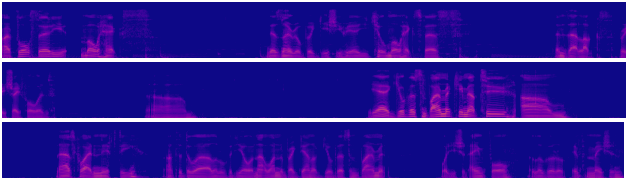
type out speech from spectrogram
Alright, floor 30, Mohex. There's no real big issue here. You kill Mohex first. Then Zatlux. Pretty straightforward. Um, yeah, Guildverse Environment came out too. Um, that's quite nifty. I have to do a little video on that one, the breakdown of Guildverse Environment. What you should aim for. A little bit of information.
